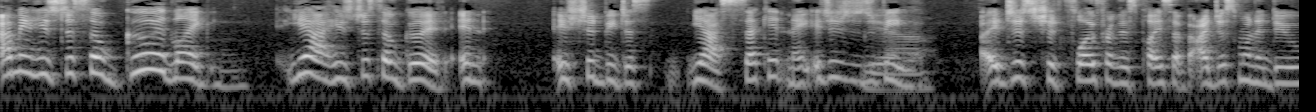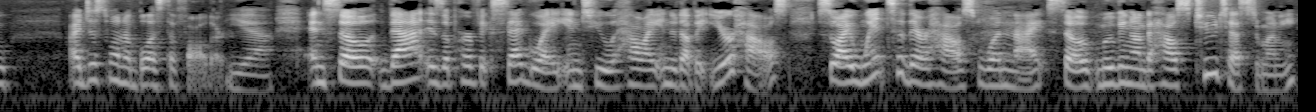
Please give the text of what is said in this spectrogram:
I mean, He's just so good. Like, mm-hmm. yeah, He's just so good. And it should be just, yeah, second nature. It just should be, it just should flow from this place of, I just want to do, I just want to bless the Father. Yeah. And so that is a perfect segue into how I ended up at your house. So I went to their house one night. So moving on to house two testimony.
